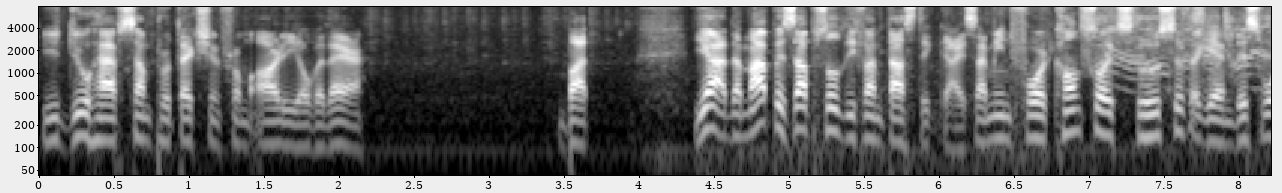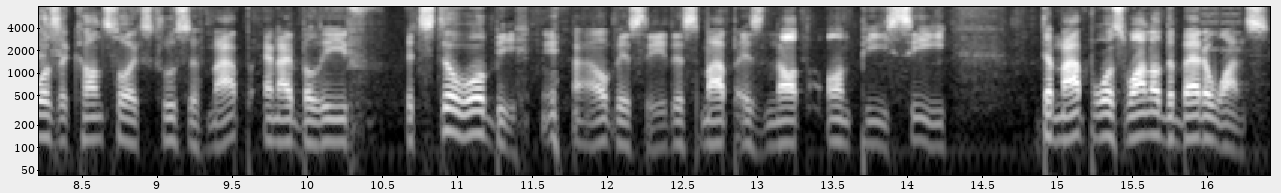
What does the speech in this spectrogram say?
You do have some protection from Artie over there. But yeah, the map is absolutely fantastic, guys. I mean, for console exclusive, again, this was a console exclusive map, and I believe it still will be. yeah, obviously, this map is not on PC. The map was one of the better ones.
